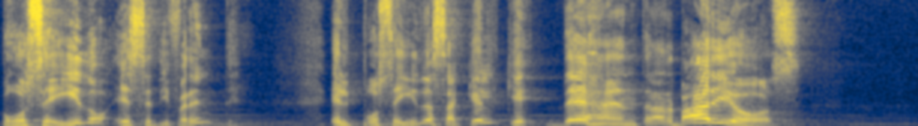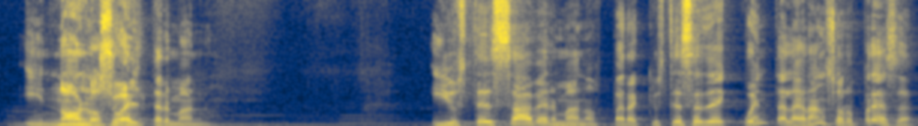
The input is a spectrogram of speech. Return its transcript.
poseído, ese es diferente. El poseído es aquel que deja entrar varios y no lo suelta, hermano. Y usted sabe, hermano, para que usted se dé cuenta la gran sorpresa,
